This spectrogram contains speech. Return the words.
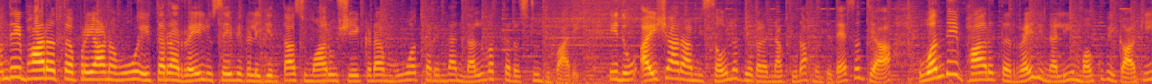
ಒಂದೇ ಭಾರತ್ ಪ್ರಯಾಣವು ಇತರ ರೈಲು ಸೇವೆಗಳಿಗಿಂತ ಸುಮಾರು ಶೇಕಡ ಮೂವತ್ತರಿಂದ ನಲವತ್ತರಷ್ಟು ದುಬಾರಿ. ಇದು ಐಷಾರಾಮಿ ಸೌಲಭ್ಯಗಳನ್ನು ಕೂಡ ಹೊಂದಿದೆ. ಸದ್ಯ ಒಂದೇ ಭಾರತ್ ರೈಲಿನಲ್ಲಿ ಮಗುವಿಗಾಗಿ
